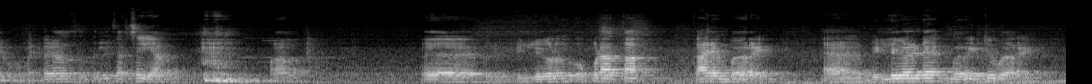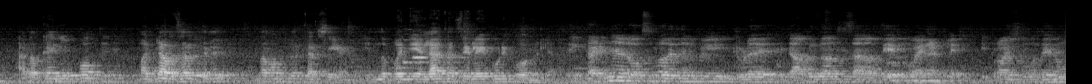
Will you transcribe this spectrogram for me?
നമുക്ക് മറ്റൊരു അവസരത്തിൽ ചർച്ച ചെയ്യാം. ബില്ലുകൾ ഒപ്പിടാത്ത കാര്യം വേറെ. ബില്ലുകളുടെ മെറിറ്റ് വേറെ. അതൊക്കെ ഇനിയിപ്പോൾ മറ്റവസരത്തിൽ നമുക്ക് ചർച്ച ചെയ്യാം. ഇന്നിപ്പോൾ ഇനി എല്ലാ ചർച്ചയിലേക്കും കൂടി പോകുന്നില്ല. ഈ കഴിഞ്ഞ ലോക്സഭാ തെരഞ്ഞെടുപ്പിൽ ഇവിടെ രാഹുൽ ഗാന്ധി സ്ഥാനാർത്ഥിയായിരുന്നു വയനാട്ടിലെ. ഇപ്രാവശ്യം അദ്ദേഹം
